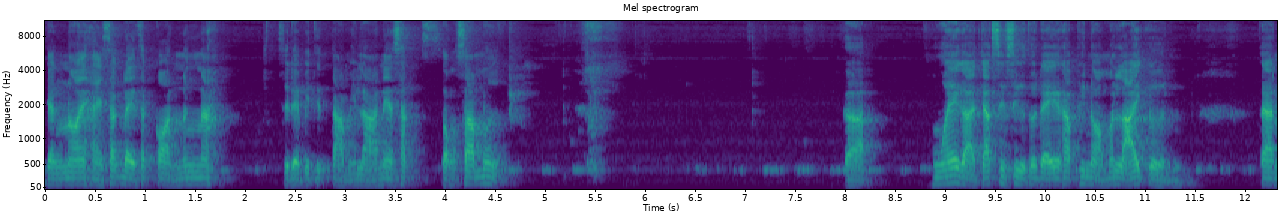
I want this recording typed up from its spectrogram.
อย่างน้อยให้สักใดสักก่อนหนึงนะเสิได้ไปติดตามอีหลาเนี่ยสักสองสามมือก็หวยก็จักสิซื้อตัวใดครับ พี่น้องมันหลายเกิน กัน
